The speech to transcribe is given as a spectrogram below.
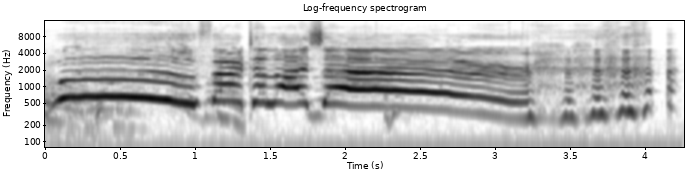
Woo! Fertilizer!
